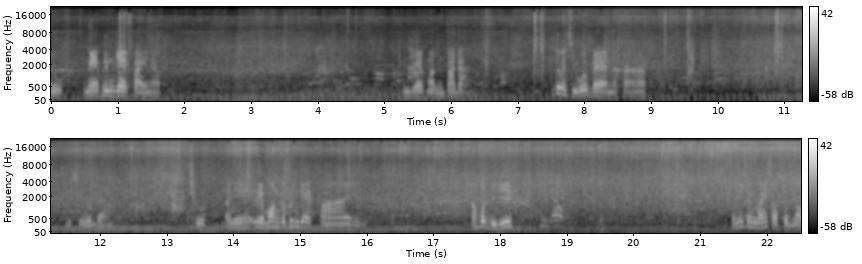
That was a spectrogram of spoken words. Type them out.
ดูแม่เพิ่งแยกไปนะครับเพิ่งแยกมาเลนต้าด่างนี่ก็เป็นซิลเวอร์แบนนะครับดูซิลเวอร์แบนดูอันนี้เลมอนก็เพิ่งแยกไปเอาโคตรดีดีนี่แล้วๆอันนี้เป็นไม้สะสมเรา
